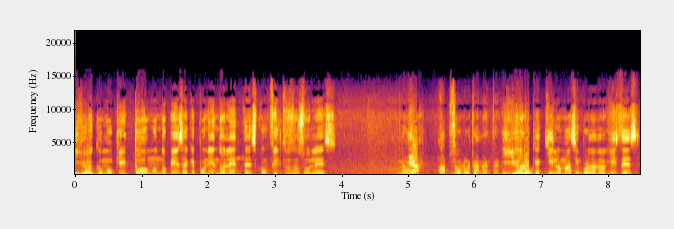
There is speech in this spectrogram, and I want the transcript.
Y hoy como que todo el mundo piensa que poniendo lentes con filtros azules, No. ya, Absolutamente. no. Y yo creo que aquí lo más importante de lo que dijiste es,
